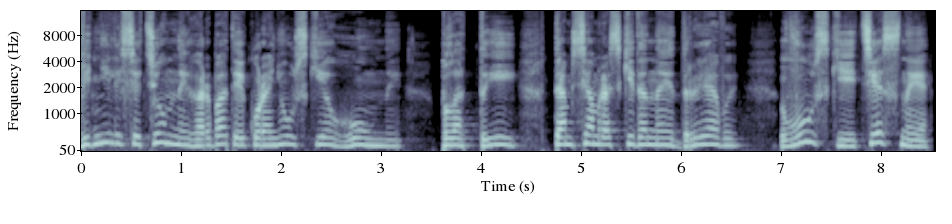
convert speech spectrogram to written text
віднеліся цёмныя гарбатыя куранёўскія гумны, платы, там сям раскіданыя дрэвы, вузкія, цесныя,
